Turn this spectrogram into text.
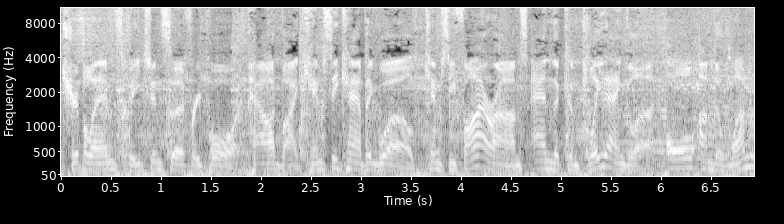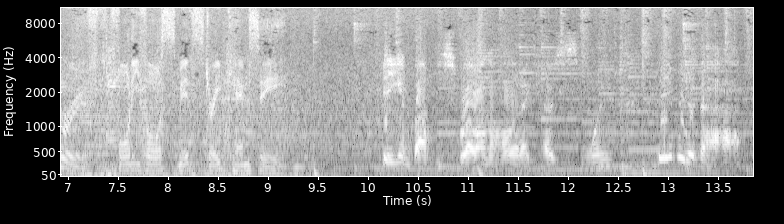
Triple M's Beach and Surf Report, powered by Kempsey Camping World, Kempsey Firearms, and The Complete Angler, all under one roof. 44 Smith Street, Kempsey. Big and bumpy swell on the holiday coast this morning. A bit of a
